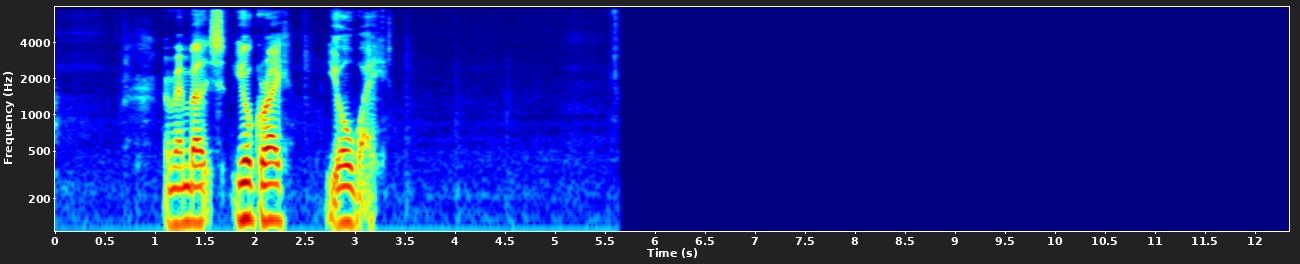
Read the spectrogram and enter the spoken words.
Remember, it's your grey, your way.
